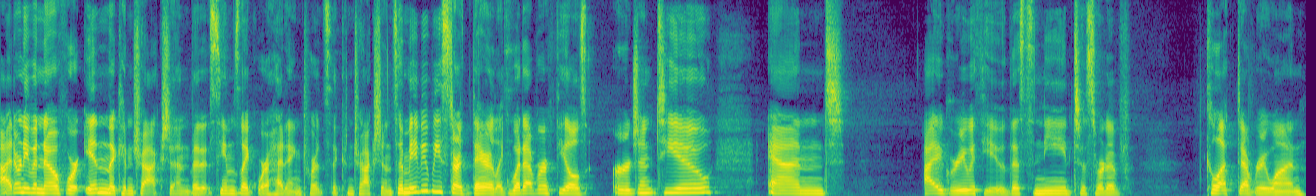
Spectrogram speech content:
I don't even know if we're in the contraction, but it seems like we're heading towards the contraction. So maybe we start there, like whatever feels urgent to you and I agree with you. This need to sort of collect everyone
